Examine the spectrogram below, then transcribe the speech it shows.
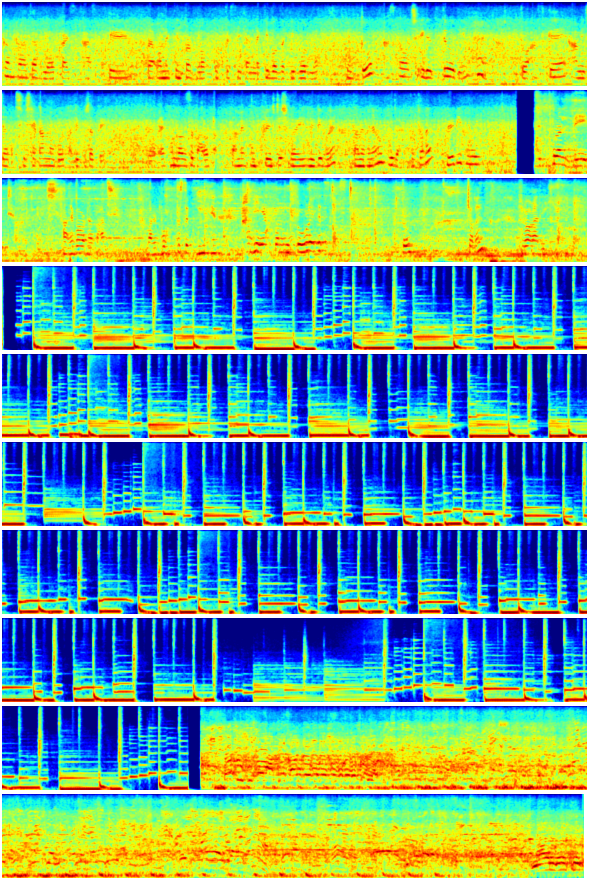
Another blog guys আজকে প্রায় অনেক দিন পর ব্লগ করতেছি কেন না কি বলতে কি বলব। কিন্তু আজকে হচ্ছে ঈদের দ্বিতীয় দিন হ্যাঁ? তো আজকে আমি যাচ্ছি শেখাননগর কালী পূজাতে তো এখন বাজছে বারোটা, তো আমি এখন ফ্রেশ ট্রেশ হয়ে রেডি হয়ে, তো আমি এখন যাব পূজা। তো চলে রেডি হই। পুরো লেট সাড়ে বারোটা বাজে। আমার বকতেছে আমি এখন দৌড়ে গেছি। তো চলেন, রওনা দিই।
